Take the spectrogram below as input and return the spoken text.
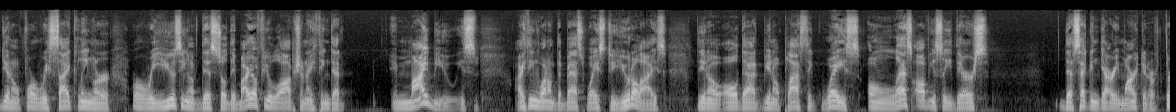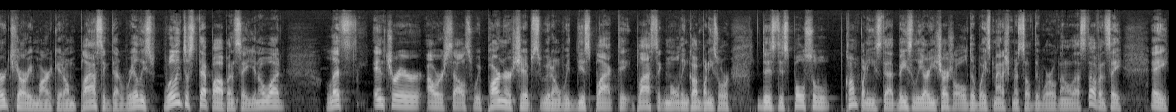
you know, for recycling or, or reusing of this. So the biofuel option, I think that in my view is I think one of the best ways to utilize, you know, all that, you know, plastic waste, unless obviously there's the secondary market or tertiary market on plastic that really is willing to step up and say, you know what, let's enter ourselves with partnerships, you know, with these plastic plastic molding companies or these disposal companies that basically are in charge of all the waste management of the world and all that stuff, and say, hey,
